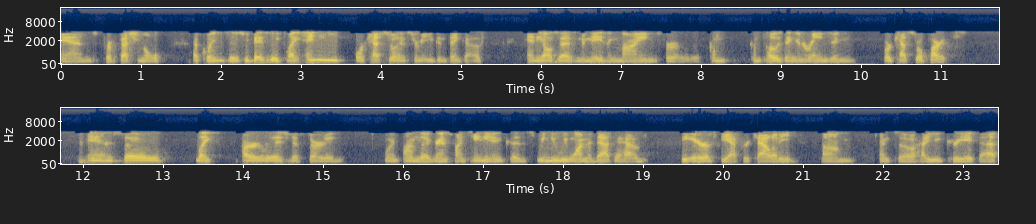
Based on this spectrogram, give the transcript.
and professional acquaintances who basically play any orchestral instrument you can think of. And he also has an amazing mind for com- composing and arranging orchestral parts. Mm-hmm. And so, like, our relationship started when on the Grand Spontanean because we knew we wanted that to have the air of theatricality um, and so how do you create that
